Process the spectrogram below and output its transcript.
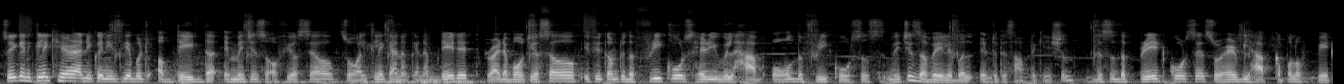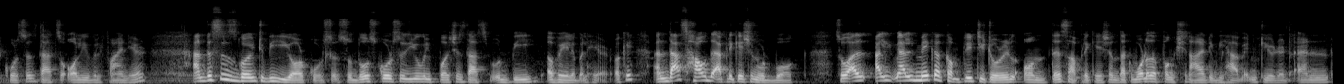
So you can click here and you can easily able to update the images of yourself. So i'll click and i can update it. Write about yourself if you come to the free course here you will have all the free courses which is available into this application. This is the paid courses. So here we have couple of paid courses. That's all you will find here. And this is going to be your courses. So those courses you will purchase that would be available here. Okay? And that's how the application would work. So I'll, I'll, I'll make a complete tutorial on this application that what are the functionality we have included and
